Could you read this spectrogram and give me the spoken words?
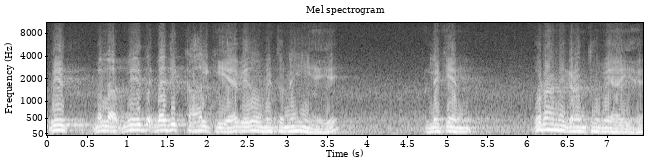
वेद मतलब वेद, वैदिक काल की है, वेदों में तो नहीं है ये, लेकिन पुराने ग्रंथों में आई है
